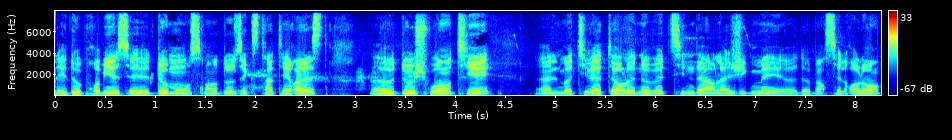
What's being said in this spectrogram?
les deux premiers c'est deux monstres, hein, deux extraterrestres, deux chevaux entiers. Euh, le motivateur, le neveu de Sindar, la Jigmé euh, de Marcel Roland.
